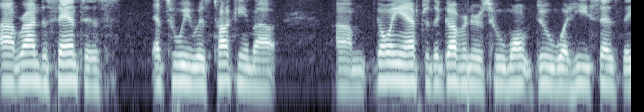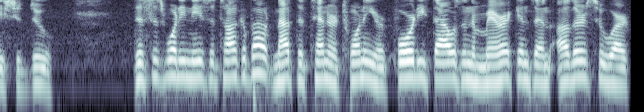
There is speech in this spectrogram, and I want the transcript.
uh, ron desantis that's who he was talking about um, going after the governors who won't do what he says they should do this is what he needs to talk about, not the 10 or 20 or 40,000 Americans and others who are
